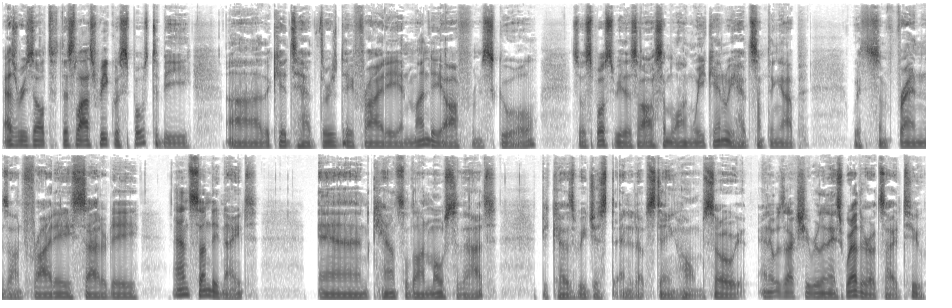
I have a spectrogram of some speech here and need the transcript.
As a result, this last week was supposed to be uh, the kids had Thursday, Friday, and Monday off from school, so it was supposed to be this awesome long weekend. We had something up with some friends on Friday, Saturday, and Sunday night, and canceled on most of that because we just ended up staying home. So, and it was actually really nice weather outside too.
